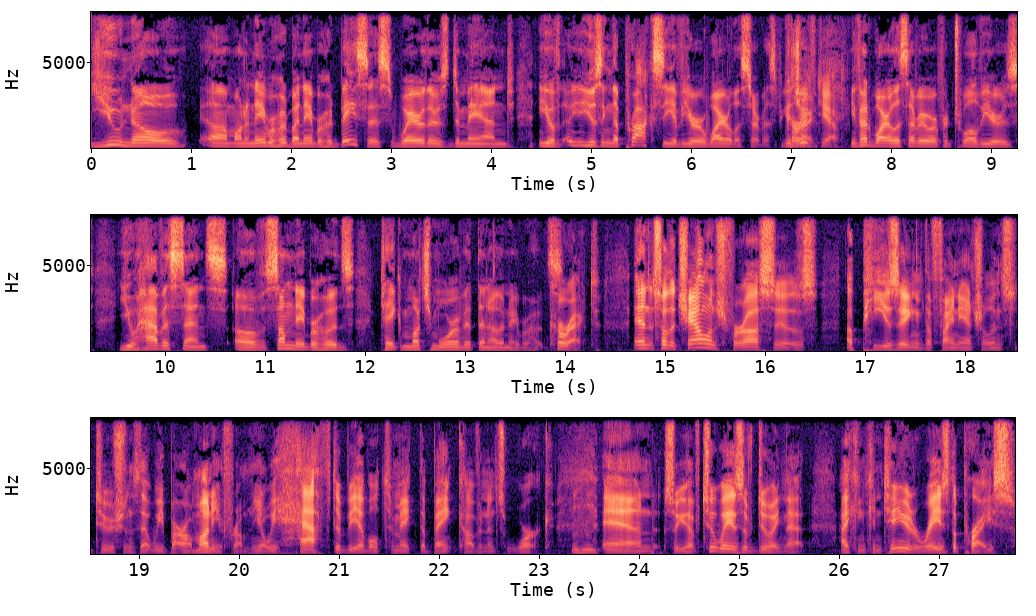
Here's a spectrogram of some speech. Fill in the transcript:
you know um, on a neighborhood by neighborhood basis where there's demand. You have using the proxy of your wireless service because Correct, you've, yeah. you've had wireless everywhere for 12 years. You have a sense of some neighborhoods take much more of it than other neighborhoods. Correct. And so the challenge for us is appeasing the financial institutions that we borrow money from. You know, we have to be able to make the bank covenants work. Mm-hmm. And so you have two ways of doing that. I can continue to raise the price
